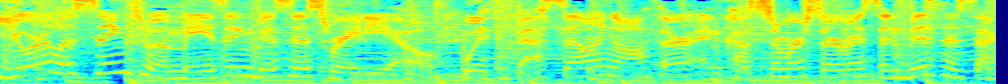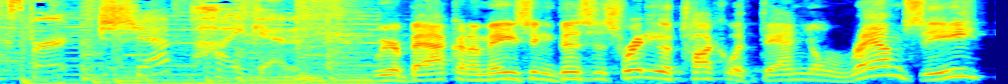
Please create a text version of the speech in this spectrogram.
You're listening to Amazing Business Radio with best-selling author and customer service and business expert Shep Hyken. We're back on Amazing Business Radio talking with Daniel Ramsey,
